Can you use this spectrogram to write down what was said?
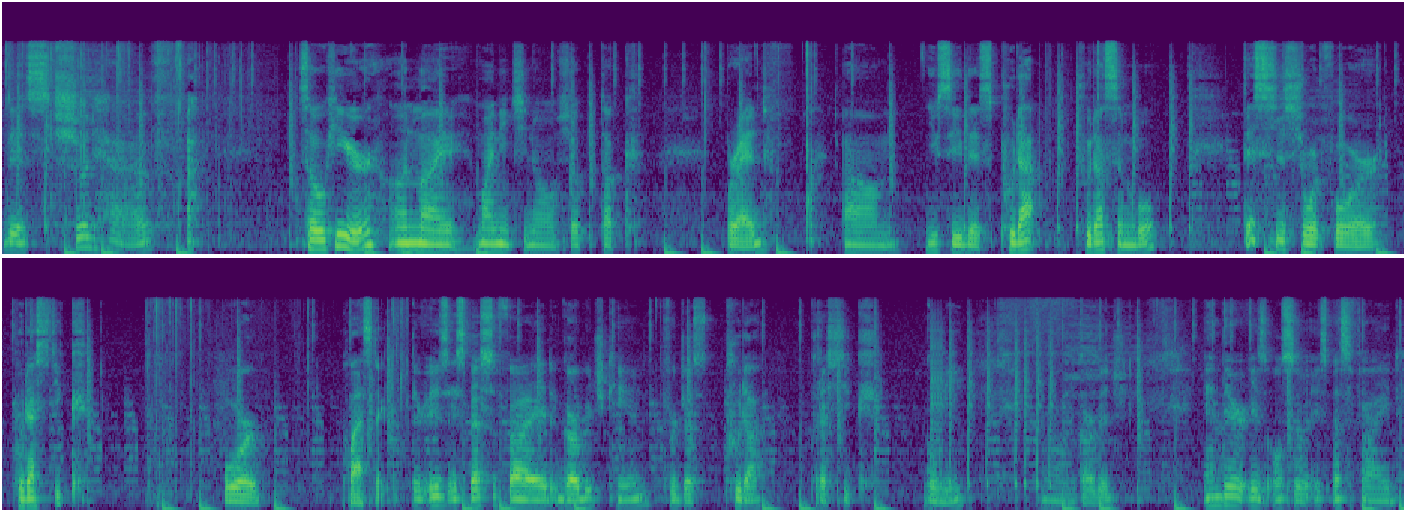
this should have... Ah. So here on my Mainichi no Shokutaku bread, um, you see this pura, pura symbol this is short for plastic or plastic. There is a specified garbage can for just pura, plastic gomi, um, garbage. And there is also a specified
